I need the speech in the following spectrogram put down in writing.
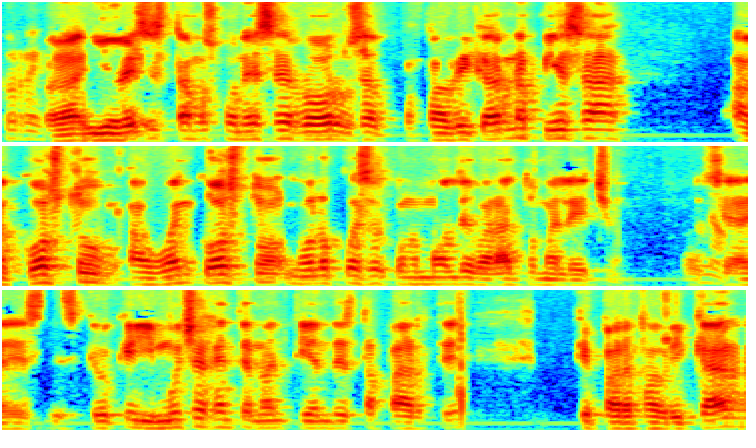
Correcto. Y a veces estamos con ese error, o sea, fabricar una pieza a costo, a buen costo, no lo puede hacer con un molde barato mal hecho. O sea, es, creo que y mucha gente no entiende esta parte, que para fabricar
